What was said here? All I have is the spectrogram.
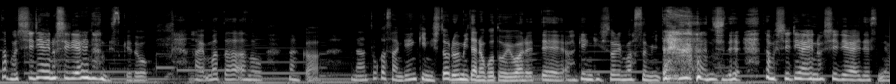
多分知り合いの知り合いなんですけど、はい、またあのなんか「なんとかさん元気にしとる?」みたいなことを言われて「あ元気にしとります」みたいな感じで多分知り合いの知り合いですね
